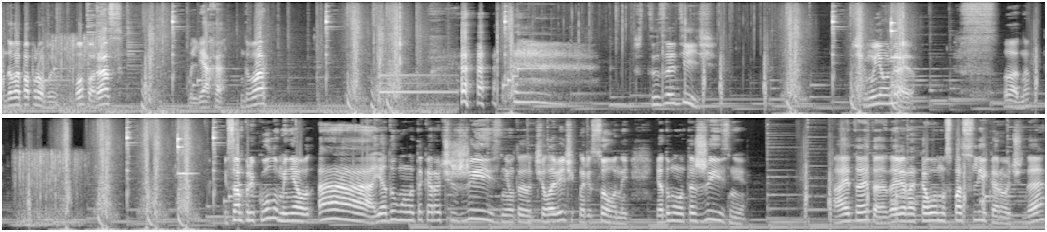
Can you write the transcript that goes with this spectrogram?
Ну, давай попробуем. Опа, раз. Бляха. Два. Что за дичь? Почему я умираю? Ладно. И сам прикол у меня вот... А, я думал, это, короче, жизни. Вот этот человечек нарисованный. Я думал, это жизни. А это, это, наверное, кого мы спасли, короче, да?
